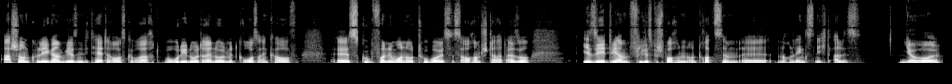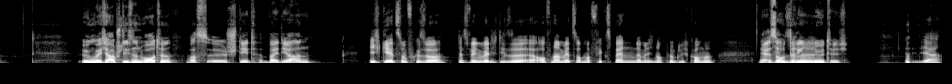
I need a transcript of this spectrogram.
Asche und Kollege haben Wir sind die Täter rausgebracht. Brody 030 mit Großeinkauf. Äh, Scoop von den 102 Boys ist auch am Start. Also ihr seht, wir haben vieles besprochen und trotzdem äh, noch längst nicht alles. Jawohl. Irgendwelche abschließenden Worte? Was äh, steht bei dir an? Ich gehe jetzt zum Friseur, deswegen werde ich diese äh, Aufnahme jetzt auch mal fix beenden, damit ich noch pünktlich komme. Ja, ist auch dringend Sinne- nötig. ja,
